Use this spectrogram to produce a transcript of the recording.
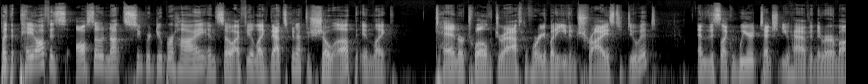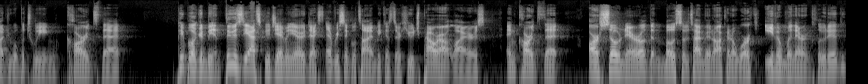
But the payoff is also not super duper high, and so I feel like that's gonna have to show up in like ten or twelve drafts before anybody even tries to do it. And this like weird tension you have in the rare module between cards that people are gonna be enthusiastically jamming in their decks every single time because they're huge power outliers, and cards that are so narrow that most of the time they're not gonna work, even when they're included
